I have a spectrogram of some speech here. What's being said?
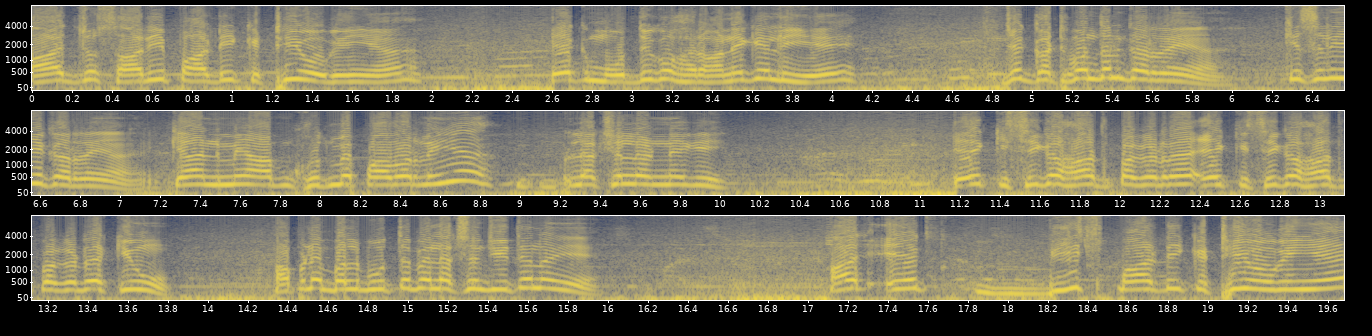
आज जो सारी पार्टी इकट्ठी हो गई हैं, एक मोदी को हराने के लिए ये गठबंधन कर रहे हैं। किस लिए कर रहे हैं? क्या इनमें आप खुद में पावर नहीं है इलेक्शन लड़ने की? एक किसी का हाथ पकड़ रहा है, एक किसी का हाथ पकड़ रहा है, क्यों? अपने बलबूते पे इलेक्शन जीते ना ये? आज एक बीस पार्टी इकट्ठी हो गई हैं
